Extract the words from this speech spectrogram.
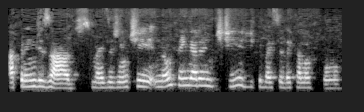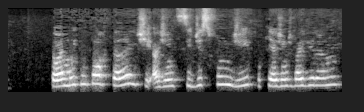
aprendizados, mas a gente não tem garantia de que vai ser daquela forma. Então é muito importante a gente se desfundir, porque a gente vai virando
